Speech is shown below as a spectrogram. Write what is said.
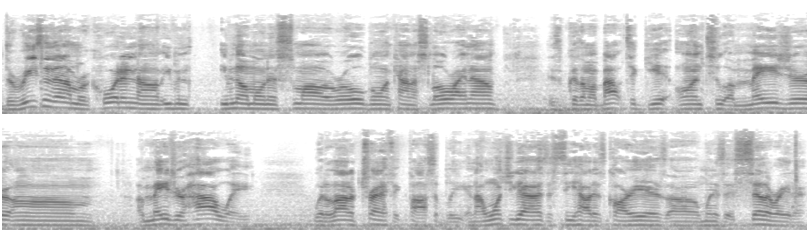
the reason that I'm recording, um, even even though I'm on this small road going kind of slow right now, is because I'm about to get onto a major, um, a major highway with a lot of traffic possibly. And I want you guys to see how this car is um, when it's accelerator.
